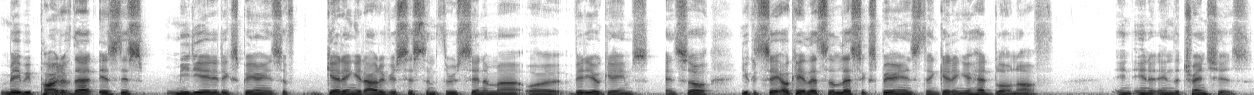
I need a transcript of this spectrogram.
maybe part of that is this mediated experience of getting it out of your system through cinema or video games. And so you could say, okay, that's a less experience than getting your head blown off in, in, in the trenches.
